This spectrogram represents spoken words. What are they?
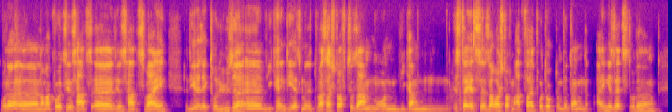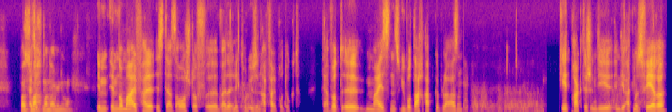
oder äh, nochmal kurz dieses, H, äh, dieses H2, die Elektrolyse, äh, wie hängt die jetzt mit Wasserstoff zusammen und wie kann, ist da jetzt äh, Sauerstoff ein Abfallprodukt und wird dann eingesetzt oder was also macht man da genau? Im, Im Normalfall ist der Sauerstoff äh, bei der Elektrolyse ein Abfallprodukt. Der wird äh, meistens über Dach abgeblasen, geht praktisch in die, in die Atmosphäre,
